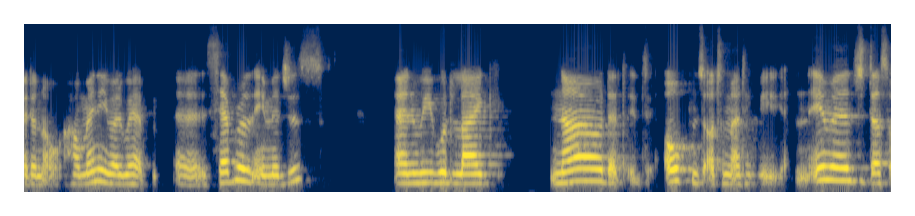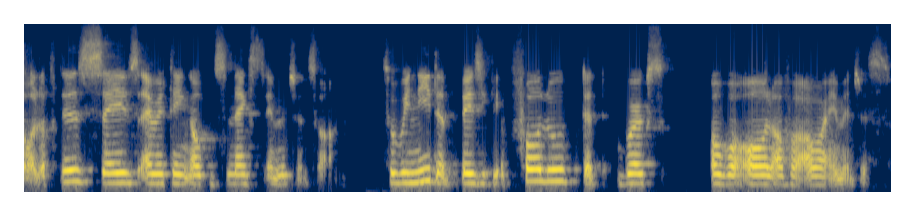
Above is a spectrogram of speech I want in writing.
I don't know how many, but we have uh, several images. And we would like now that it opens automatically an image, does all of this, saves everything, opens the next image and so on. So we need a, basically a for loop that works over all of our images.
